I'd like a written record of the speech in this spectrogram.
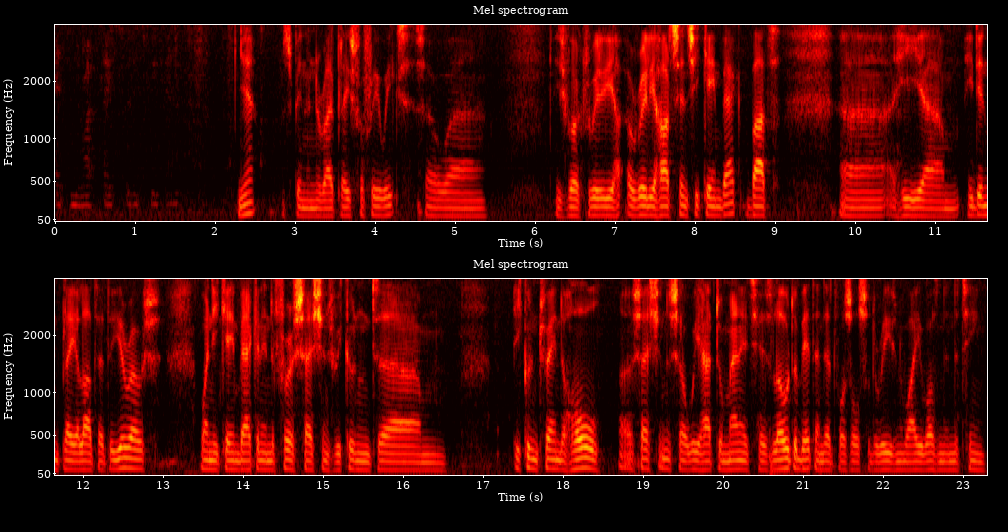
head's in the right place for this weekend? Yeah, it's been in the right place for three weeks, so. Uh, He's worked really really hard since he came back, but uh, he um, he didn't play a lot at the Euros. When he came back and in the first sessions we couldn't um, he couldn't train the whole uh, session, so we had to manage his load a bit, and that was also the reason why he wasn't in the team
